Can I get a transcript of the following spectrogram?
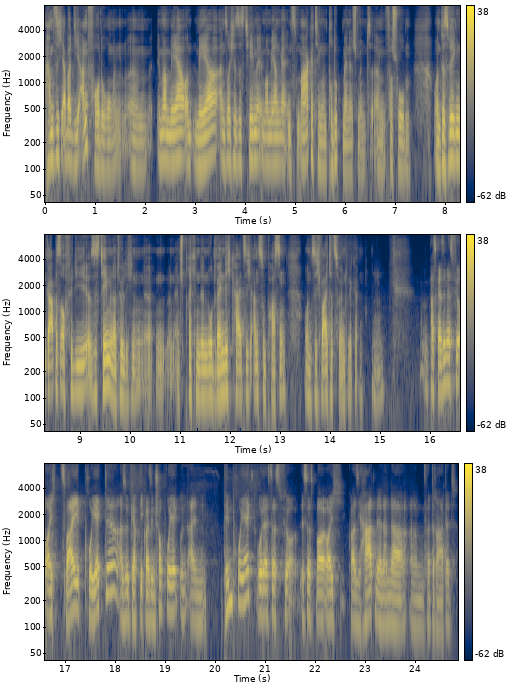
haben sich aber die Anforderungen ähm, immer mehr und mehr an solche Systeme immer mehr und mehr ins Marketing und Produktmanagement ähm, verschoben. Und deswegen gab es auch für die Systeme natürlich eine, eine entsprechende Notwendigkeit, sich anzupassen und sich weiterzuentwickeln. Mhm. Pascal, sind das für euch zwei Projekte? Also habt ihr quasi ein Shop-Projekt und ein PIM-Projekt oder ist das, für, ist das bei euch quasi hart miteinander ähm, verdrahtet?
